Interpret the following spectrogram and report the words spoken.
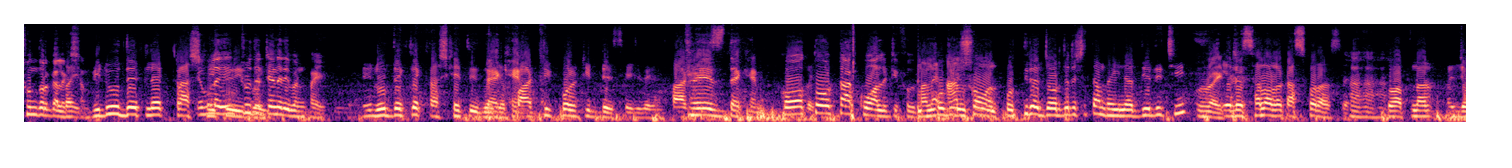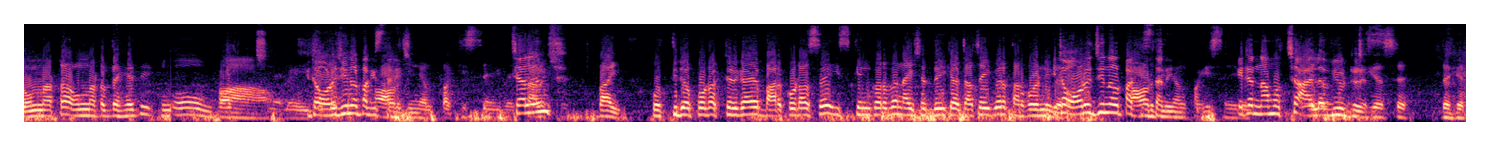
সুন্দর কালেকশন ভিডিও দেখলে ক্রাশ এগুলো ইন্ট্রোতে টেনে দিবেন ভাই। ভিডিও দেখলে ক্রাশ খেতে। পার্টি কোয়ালিটির ড্রেস এই যে দেখেন ড্রেস দেখেন কতটা কোয়ালিটিফুল মানে আনকমন প্রতিটা জর্জেটের সাথে আমরা ইনার দিয়ে দিচ্ছি এটা কাজ করা আছে। হ্যাঁ, হ্যাঁ, হ্যাঁ। তো আপনার যে ওন্নাটা ওন্নাটা দেখে দিই। ও এটা অরিজিনাল পাকিস্তানি অরিজিনাল পাকিস্তানি? ভাই প্রতিটা প্রোডাক্টের গায়ে বারকোড আছে স্ক্যান করবেন আইসা দেখে যাচাই করে তারপরে নিবেন। এটা অরিজিনাল পাকিস্তানি পাকিস্তানি এটার নাম হচ্ছে আই লাভ ইউ ড্রেস ঠিক আছে দেখেন।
